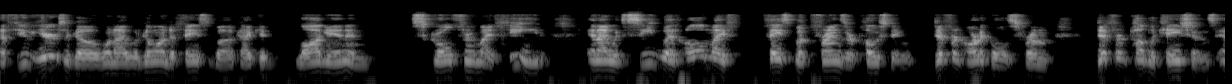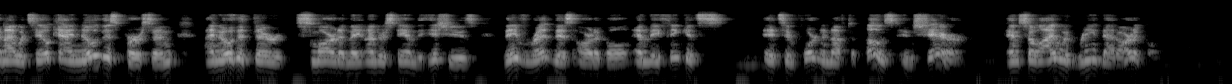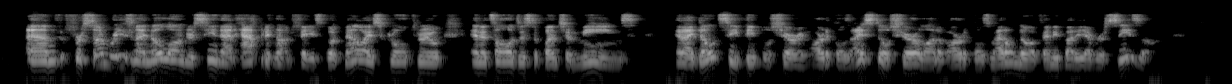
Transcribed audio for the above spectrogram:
a few years ago, when I would go onto Facebook, I could log in and scroll through my feed, and I would see what all my Facebook friends are posting, different articles from different publications. And I would say, okay, I know this person. I know that they're smart and they understand the issues they've read this article and they think it's it's important enough to post and share. And so I would read that article. Um, for some reason, I no longer see that happening on Facebook. Now I scroll through and it's all just a bunch of memes, and I don't see people sharing articles. I still share a lot of articles, and I don't know if anybody ever sees them.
